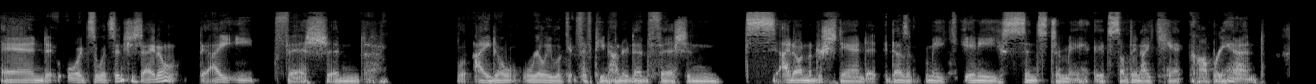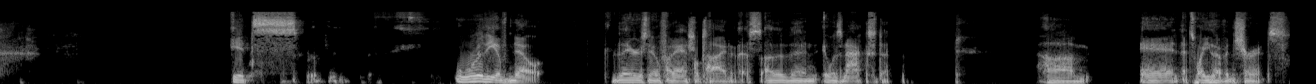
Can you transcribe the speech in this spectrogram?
And what's what's interesting, I don't I eat fish and I don't really look at 1500 dead fish and I don't understand it. It doesn't make any sense to me. It's something I can't comprehend it's worthy of note. There's no financial tie to this other than it was an accident. Um, and that's why you have insurance.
